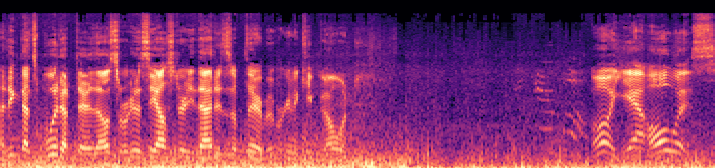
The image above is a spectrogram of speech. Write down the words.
I think that's wood up there though, so we're gonna see how sturdy that is up there, but we're gonna keep going. Oh yeah, always. Always.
